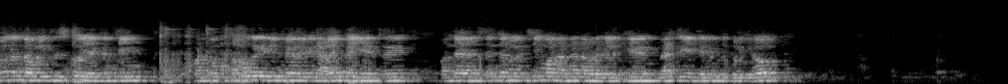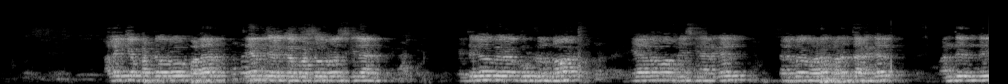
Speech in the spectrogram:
உலக தமிழ் கிறிஸ்துவ இயக்கத்தின் மற்றும் சமூக நீதி பேரவையின் அழைப்பை ஏற்று வந்த செந்தமிழன் சீமான் அண்ணன் அவர்களுக்கு நன்றியை தெரிவித்துக் கொள்கிறோம். அழைக்கப்பட்டவரோ பலர் தேர்ந்தெடுக்கப்பட்டவரோ சிலர். எத்தனையோ பேரை கூப்பிட்டுருந்தோம். ஏளனமா பேசினார்கள். சில பேர் வர மறுத்தார்கள். வந்திருந்து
